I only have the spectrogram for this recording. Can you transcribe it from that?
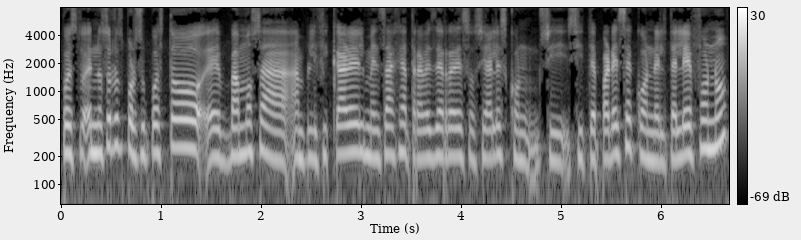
Pues eh, nosotros, por supuesto, eh, vamos a amplificar el mensaje a través de redes sociales, con, si, si te parece, con el teléfono.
